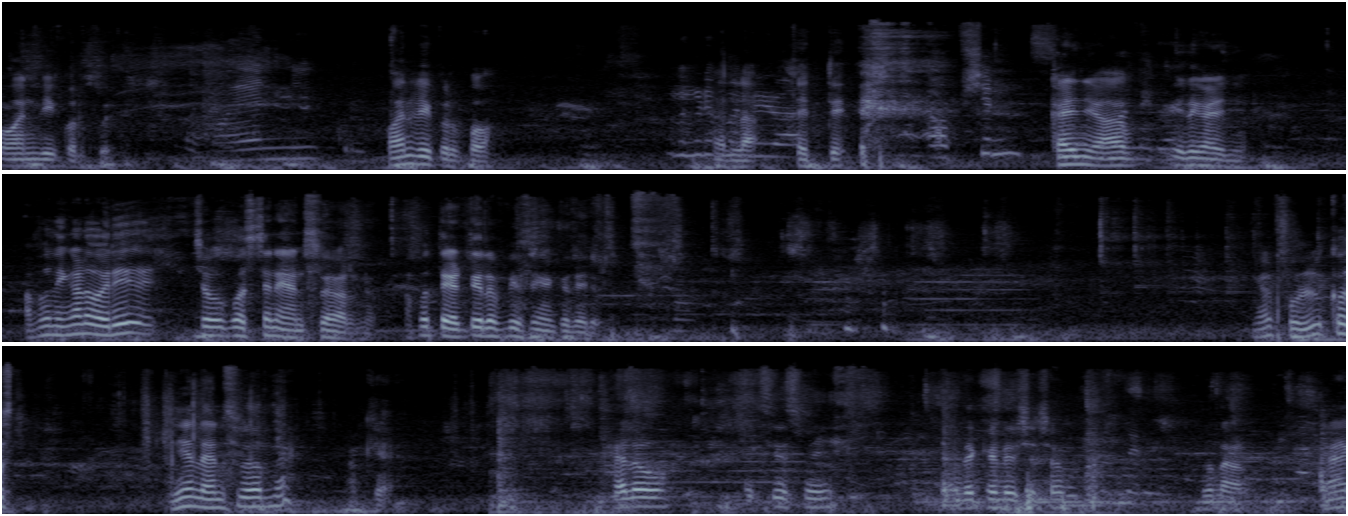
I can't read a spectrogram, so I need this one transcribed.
O N V Kurup. O N V കുറുപ്പോ? അല്ല തെറ്റ്. കഴിഞ്ഞു ആ ഇത് കഴിഞ്ഞു. അപ്പോൾ നിങ്ങൾ ഒരു ക്വസ്റ്റ്യൻ ആൻസർ പറഞ്ഞു. അപ്പോൾ തേർട്ടി റുപ്പീസ് നിങ്ങൾക്ക് തരും. നിങ്ങൾ ഫുൾ കോസ്റ്റ് നീ ലെൻസ് പറഞ്ഞേ ഓക്കെ ഹലോ എക്സ്ക്യൂസ് മീ എന്തൊക്കെയുണ്ട് വിശേഷം? ഇതൊന്നാണ് ഞാൻ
